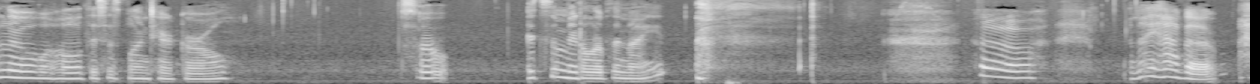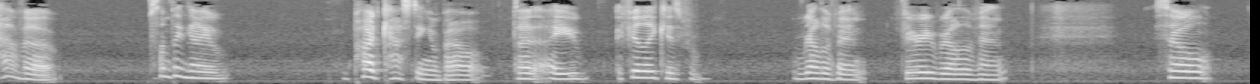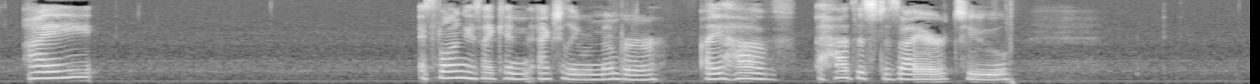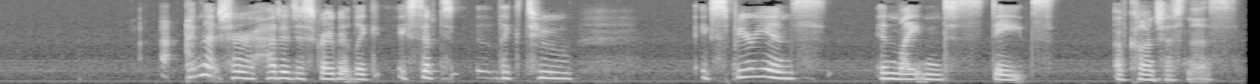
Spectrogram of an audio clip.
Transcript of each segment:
Hello, all. This is Blonde Haired Girl. So, it's the middle of the night. oh, and I have a I have a something I'm podcasting about that I I feel like is relevant, very relevant. So, I as long as I can actually remember, I have had this desire to. I'm not sure how to describe it, like, except like to experience enlightened states of consciousness.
